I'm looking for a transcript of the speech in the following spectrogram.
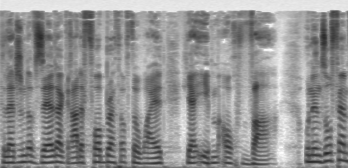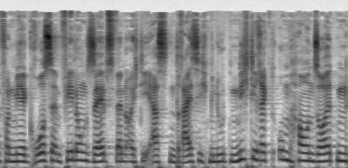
The Legend of Zelda gerade vor Breath of the Wild ja eben auch war. Und insofern von mir große Empfehlung, selbst wenn euch die ersten 30 Minuten nicht direkt umhauen sollten,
